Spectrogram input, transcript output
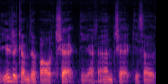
It usually comes up all checked. You have to uncheck. So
